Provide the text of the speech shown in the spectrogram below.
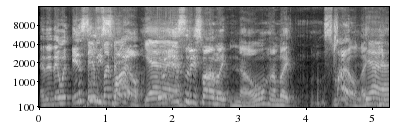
and then they would instantly smile. it. smile. they would instantly smile. I'm like, no, and I'm like. Smile, like Yeah.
